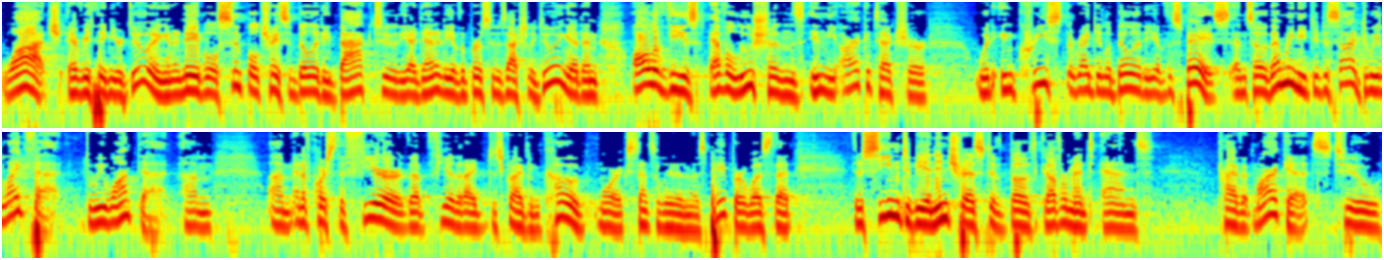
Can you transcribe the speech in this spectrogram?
watch everything you're doing and enable simple traceability back to the identity of the person who's actually doing it. And all of these evolutions in the architecture would increase the regulability of the space. And so then we need to decide, do we like that? Do we want that? Um, um, and of course, the fear, the fear that I described in code more extensively than this paper was that there seemed to be an interest of both government and private markets to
